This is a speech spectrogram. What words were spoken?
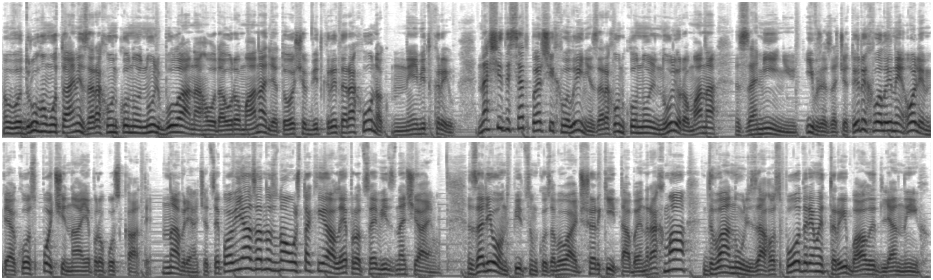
в другому таймі за рахунку 0-0 була нагода у Романа для того, щоб відкрити рахунок. Не відкрив. На 61-й хвилині за рахунку 0-0 Романа замінюють. І вже за 4 хвилини Олімпіакос починає пропускати. Навряд чи це пов'язано знову ж таки, але про це відзначаємо. За Ліон в підсумку забивають Шеркі та Бен Рахма, 2-0 за господарями, 3 бали для них.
